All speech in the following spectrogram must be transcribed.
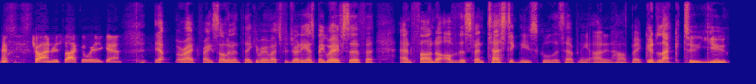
and try and recycle where you can. Yep. All right. Frank Solomon, thank you very much for joining us. Big wave surfer and founder of this fantastic new school that's happening out in Hout Bay. Good luck to you.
